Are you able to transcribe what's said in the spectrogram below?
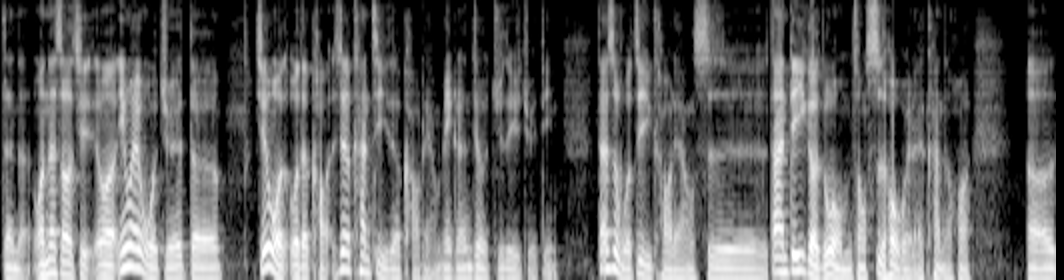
真的。我那时候其实我因为我觉得，其实我我的考就是看自己的考量，每个人就有自己决定。但是我自己考量是，当然第一个，如果我们从事后回来看的话，呃，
